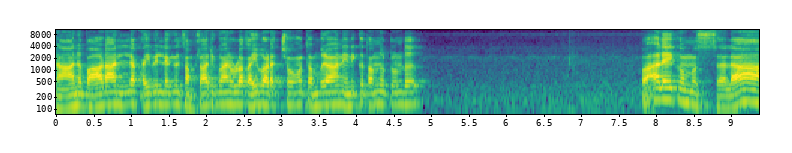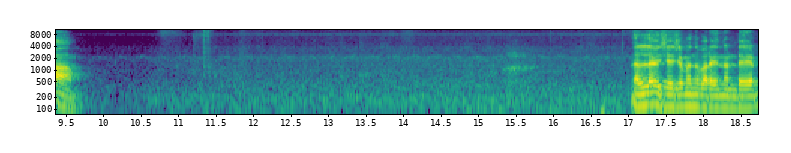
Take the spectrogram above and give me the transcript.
ഞാൻ പാടാനില്ല കഴിവില്ലെങ്കിൽ സംസാരിക്കാനുള്ള കഴിവ് അടച്ചോ തമ്പുരാൻ എനിക്ക് തന്നിട്ടുണ്ട്. വാലൈക്കും അസ്സലാം നല്ല വിശേഷമെന്ന് പറയുന്നുണ്ട്.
